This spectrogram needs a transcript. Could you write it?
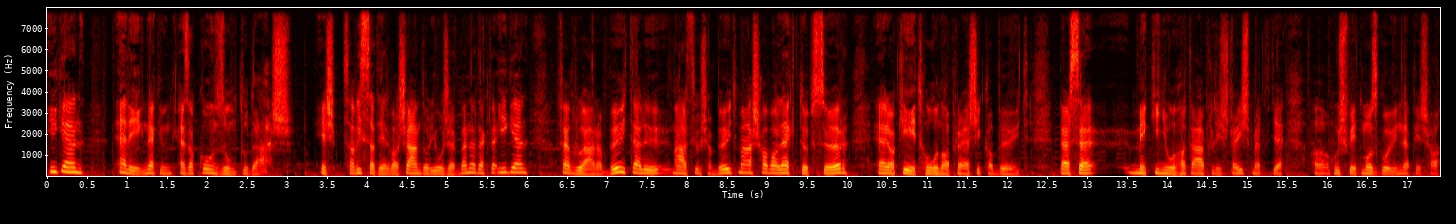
Igen, elég nekünk ez a konzumtudás. És szóval visszatérve a Sándor József Benedekre, igen, február a bőjtelő, március a bőjt más hava, legtöbbször erre a két hónapra esik a bőjt. Persze még kinyúlhat áprilisra is, mert ugye a húsvét mozgó ünnep, és ha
